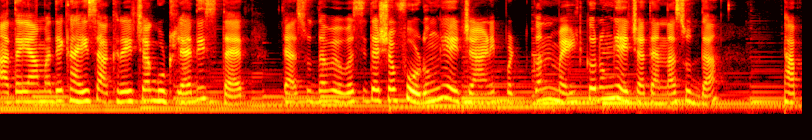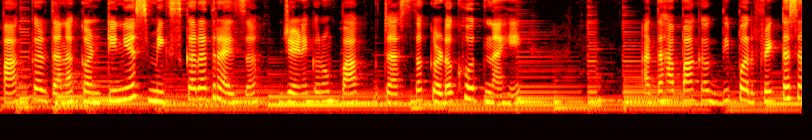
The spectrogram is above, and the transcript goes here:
आता यामध्ये काही साखरेच्या गुठल्या दिसत आहेत त्या सुद्धा व्यवस्थित अशा फोडून घ्यायच्या आणि पटकन मेल्ट करून घ्यायच्या त्यांना सुद्धा हा पाक करताना कंटिन्युअस मिक्स करत राहायचं जेणेकरून पाक जास्त कडक होत नाही. आता हा पाक अगदी परफेक्ट असा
